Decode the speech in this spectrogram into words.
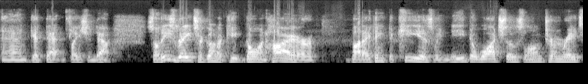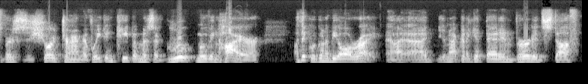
and get that inflation down. So these rates are going to keep going higher but I think the key is we need to watch those long term rates versus the short term. If we can keep them as a group moving higher, I think we're going to be all right. I, I, you're not going to get that inverted stuff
